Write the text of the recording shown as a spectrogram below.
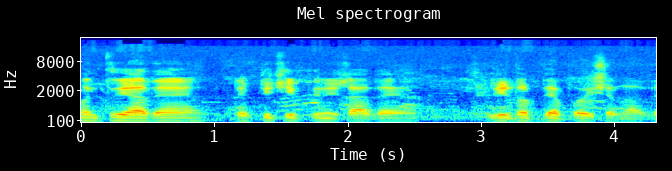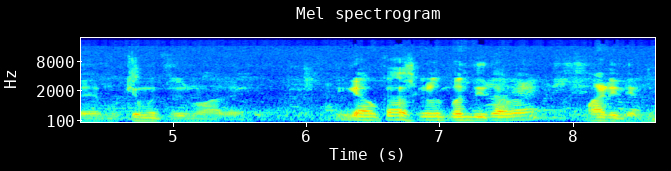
ಮಂತ್ರಿ ಆದೆ ಡೆಪ್ಟಿ ಚೀಫ್ ಮಿನಿಸ್ಟರ್ ಆದೆ ಲೀಡರ್ ಆಫ್ ದಿ ಅಪೋಸಿಷನ್ ಆದೆ ಮುಖ್ಯಮಂತ್ರಿನೂ ಆದೆ. ಹೀಗೆ ಅವಕಾಶಗಳು ಬಂದಿದ್ದಾವೆ. ಮಾಡಿದ್ದೀನಿ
